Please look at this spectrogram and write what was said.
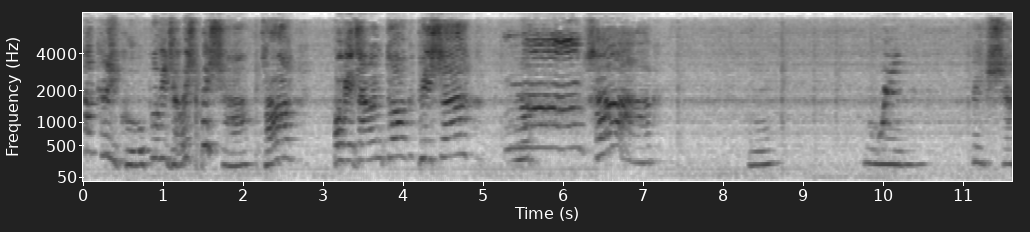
Tak, Ryjku, powiedziałeś Pysia. Co? Powiedziałem to, Pysia? No, Tak. Mm. Mm. Pysia?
